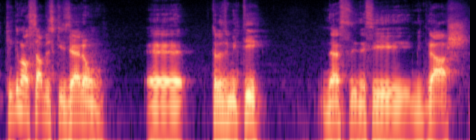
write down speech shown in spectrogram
O que, que nós sábios quiseram é, transmitir nesse, nesse Midrash?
